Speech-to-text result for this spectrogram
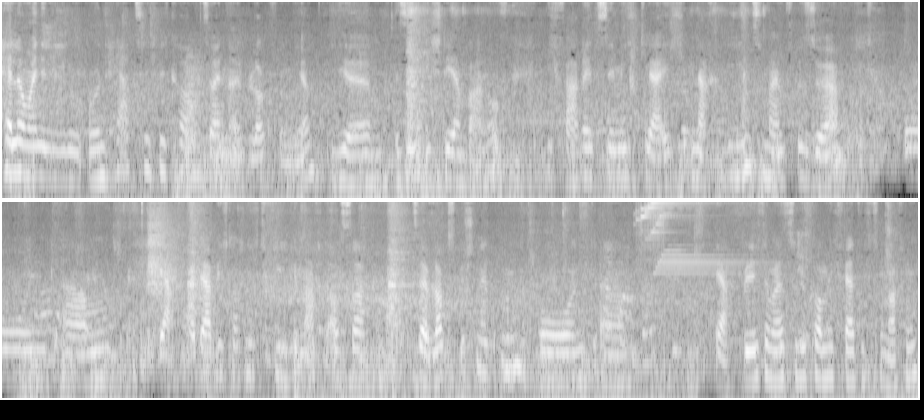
Hallo meine Lieben und herzlich willkommen zu einem neuen Vlog von mir. Wir sind, ich stehe am Bahnhof. Ich fahre jetzt nämlich gleich nach Wien zu meinem Friseur. Und ähm, ja, heute habe ich noch nicht viel gemacht, außer zwei Vlogs geschnitten. Und ähm, ja, bin ich dann mal dazu gekommen, mich fertig zu machen.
